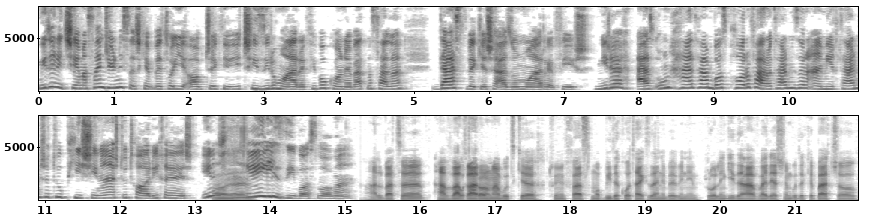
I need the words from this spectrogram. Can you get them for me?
می‌دونی چیه؟ مثلا اینجوری نیستش که به تو یه object یا یه چیزی رو معرفی بکنه. بعد مثلا دست بکشه از اون معرفیش. میره از اون حد هم باز پا رو فراتر می‌ذاره عمیقتر میشه تو پیشینش تو تاریخش. این آره. خیلی زیباست واقعا. البته اول قرار نبود که تو این فصل ما بید کتک زنی ببینیم. رولینگ ایده اولیش این بوده که بچه ها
